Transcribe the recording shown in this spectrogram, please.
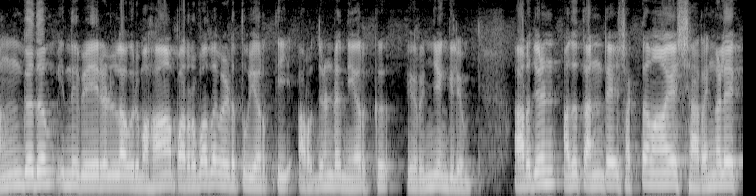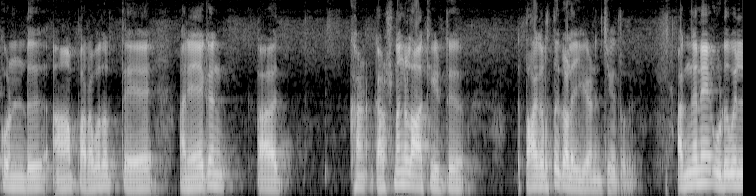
അംഗദം എന്ന പേരുള്ള ഒരു മഹാപർവതം എടുത്തുയർത്തി അർജുനന്റെ നേർക്ക് എറിഞ്ഞെങ്കിലും അർജുനൻ അത് തന്റെ ശക്തമായ ശരങ്ങളെ കൊണ്ട് ആ പർവതത്തെ അനേകം കഷ്ണങ്ങളാക്കിയിട്ട് തകർത്ത് കളയുകയാണ് ചെയ്തത്. അങ്ങനെ ഒടുവിൽ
